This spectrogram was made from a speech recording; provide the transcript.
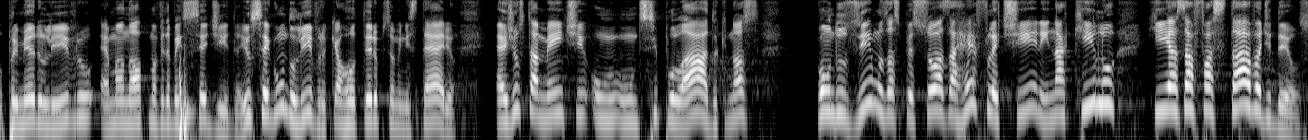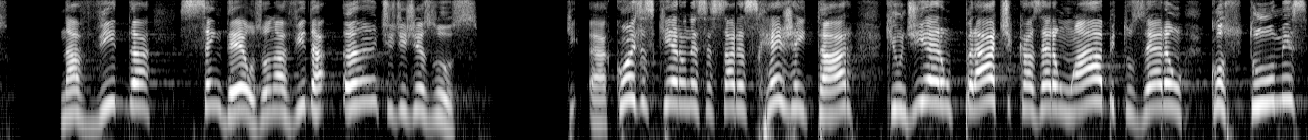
O primeiro livro é Manual para uma Vida Bem-Sucedida. E o segundo livro, que é o Roteiro para o Seu Ministério, é justamente um, um discipulado que nós conduzimos as pessoas a refletirem naquilo que as afastava de Deus, na vida sem Deus ou na vida antes de Jesus que, uh, coisas que eram necessárias rejeitar, que um dia eram práticas, eram hábitos, eram costumes,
